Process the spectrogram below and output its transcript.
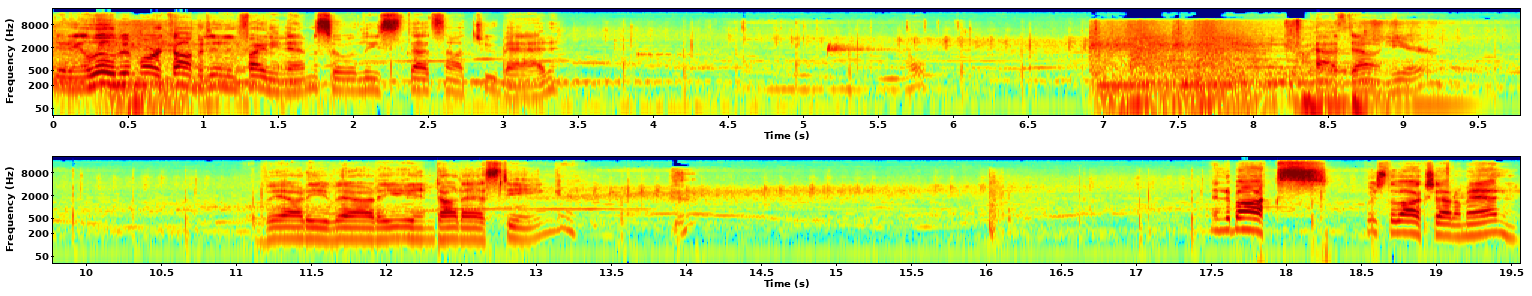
Getting a little bit more competent in fighting them, so at least that's not too bad. Oh. Path down here. Very, very interesting. In the box! Push the box, Shadow Man.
